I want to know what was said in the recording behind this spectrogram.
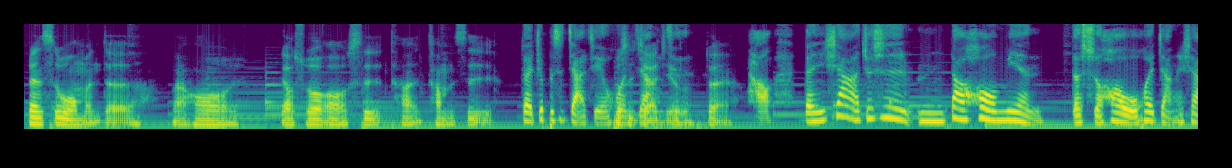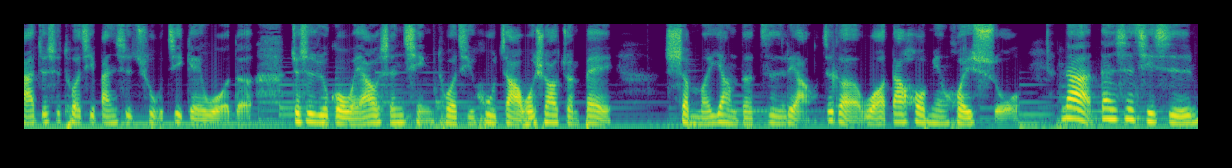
认识我们的，然后要说哦，是他，他们是。对，就不是假结婚这样子。对，好，等一下，就是嗯，到后面的时候我会讲一下，就是土耳其办事处寄给我的，就是如果我要申请土耳其护照，我需要准备什么样的资料，这个我到后面会说。那但是其实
